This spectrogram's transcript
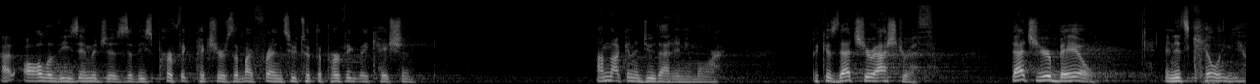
at all of these images of these perfect pictures of my friends who took the perfect vacation. I'm not going to do that anymore because that's your Ashtoreth. That's your Baal, and it's killing you.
